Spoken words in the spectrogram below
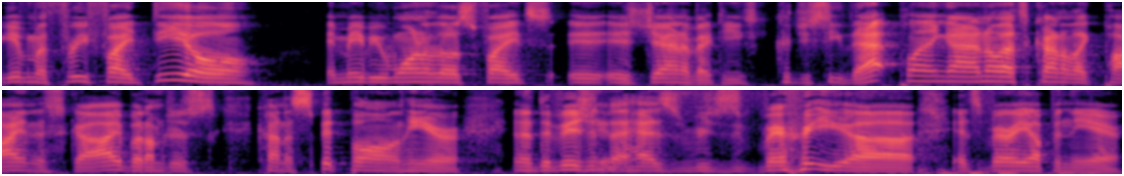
give him a three fight deal, and maybe one of those fights is, is Janibek. could you see that playing out? I know that's kind of like pie in the sky, but I'm just kind of spitballing here in a division yeah. that has very uh, it's very up in the air.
